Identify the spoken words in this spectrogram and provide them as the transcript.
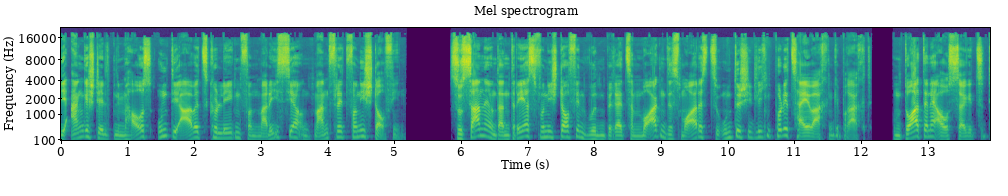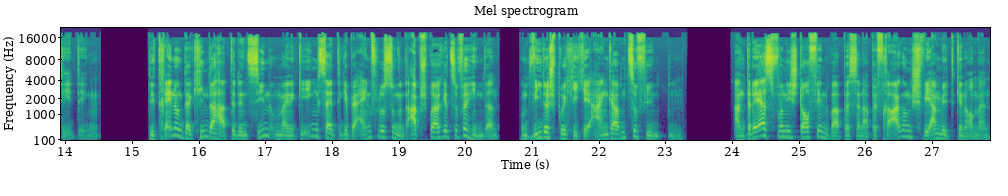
die Angestellten im Haus und die Arbeitskollegen von Maricia und Manfred von Istoffin. Susanne und Andreas von Istoffin wurden bereits am Morgen des Mordes zu unterschiedlichen Polizeiwachen gebracht, um dort eine Aussage zu tätigen. Die Trennung der Kinder hatte den Sinn, um eine gegenseitige Beeinflussung und Absprache zu verhindern und widersprüchliche Angaben zu finden. Andreas von Istoffin war bei seiner Befragung schwer mitgenommen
